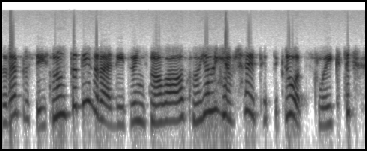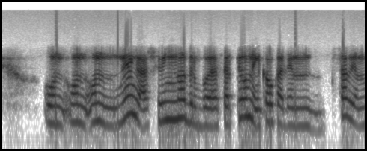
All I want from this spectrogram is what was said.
represijas, nu tad izraidīt viņus no valsts, nu ja viņiem šeit ir tik ļoti slikti un, un, un vienkārši viņi nodarbojas ar pilnīgi kaut kādiem saviem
